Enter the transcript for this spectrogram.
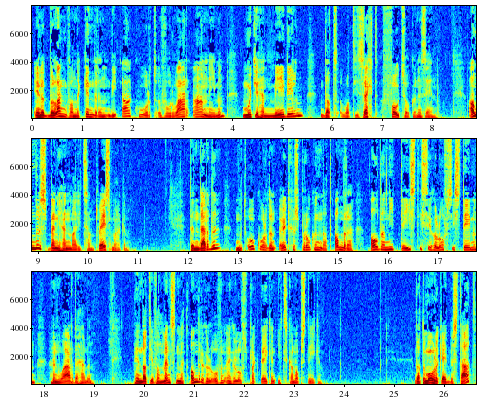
In het belang van de kinderen die elk woord voor waar aannemen, moet je hen meedelen dat wat je zegt fout zou kunnen zijn. Anders ben je hen maar iets aan het wijsmaken. Ten derde moet ook worden uitgesproken dat andere, al dan niet theïstische geloofssystemen hun waarde hebben, en dat je van mensen met andere geloven en geloofspraktijken iets kan opsteken. Dat de mogelijkheid bestaat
